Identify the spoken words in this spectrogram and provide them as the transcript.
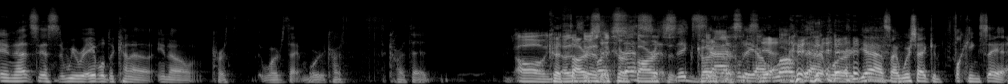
in that sense, we were able to kind of, you know, where's that word? Carth- carthet. oh, Catharsis. Catharsis. catharsis. Exactly. Catharsis, I yeah. love that word. Yes, I wish I could fucking say it.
